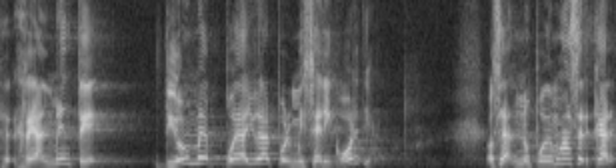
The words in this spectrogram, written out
realmente Dios me puede ayudar por misericordia. O sea, nos podemos acercar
